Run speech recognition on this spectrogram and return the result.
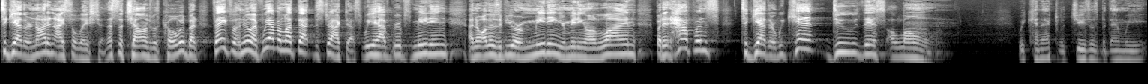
together, not in isolation. That's the challenge with COVID. But thankfully, in New Life, we haven't let that distract us. We have groups meeting. I know others of you are meeting, you're meeting online, but it happens together. We can't do this alone. We connect with Jesus, but then we,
